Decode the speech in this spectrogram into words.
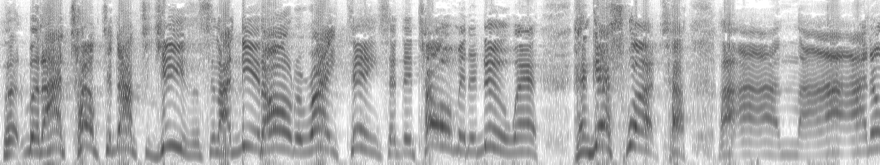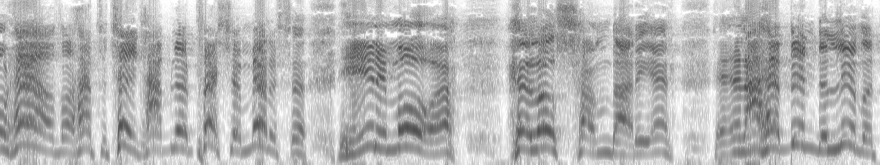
but, but I talked to Dr. Jesus and I did all the right things that they told me to do. And, and guess what? I, I, I don't have, I have to take high blood pressure medicine anymore. Hello, somebody. And, and I have been delivered.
